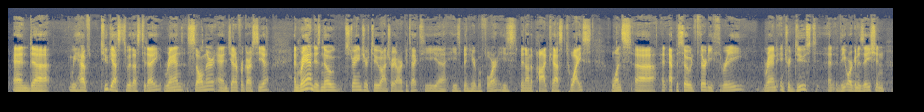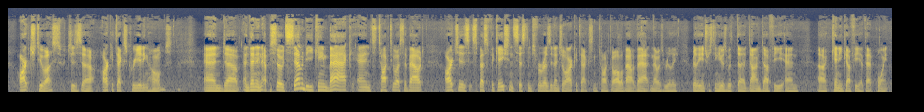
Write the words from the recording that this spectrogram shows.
And uh, we have two guests with us today Rand Soellner and Jennifer Garcia. And Rand is no stranger to Entre Architect. He, uh, he's been here before, he's been on the podcast twice. Once uh, in episode 33, Rand introduced uh, the organization Arch to us, which is uh, Architects Creating Homes. And, uh, and then in episode 70, he came back and talked to us about Arch's specification systems for residential architects and talked all about that. And that was really, really interesting. He was with uh, Don Duffy and uh, Kenny Guffey at that point.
